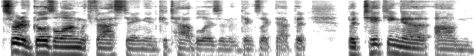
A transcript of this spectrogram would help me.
sort of goes along with fasting and catabolism and things like that but but taking a um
